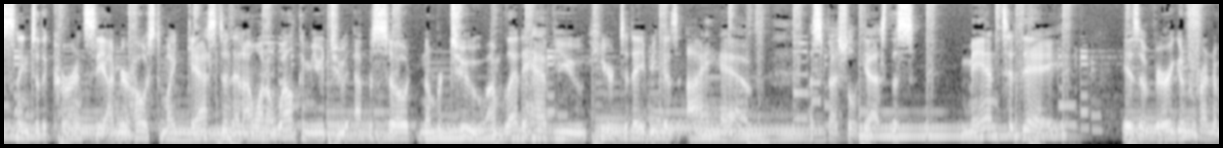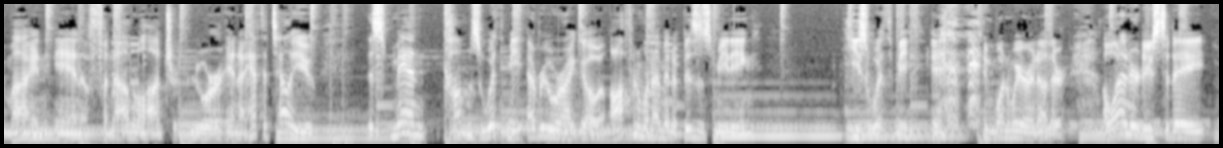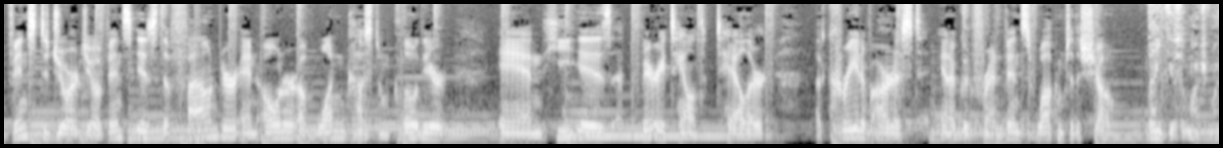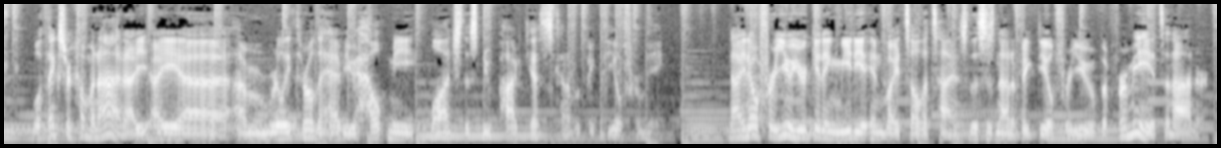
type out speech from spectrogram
listening to The Currency. I'm your host, Mike Gastin, and I want to welcome you to episode number two. I'm glad to have you here today because I have a special guest. This man today is a very good friend of mine and a phenomenal entrepreneur. And I have to tell you, this man comes with me everywhere I go. Often when I'm in a business meeting, he's with me in one way or another. I want to introduce today Vince DiGiorgio. Vince is the founder and owner of One Custom Clothier, and he is a very talented tailor, a creative artist, and a good friend. Vince, welcome to the show. Thank you so much, Mike. Well, thanks for coming on. I, I uh, I'm really thrilled to have you help me launch this new podcast. It's kind of a big deal for me. Now, I know for you, you're getting media invites all the time, so this is not a big deal for you. But for me, it's an honor.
